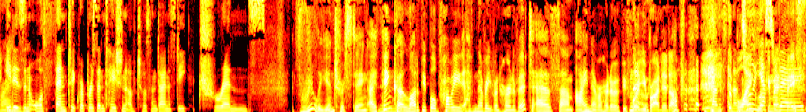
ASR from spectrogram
Right. it is an authentic representation of Joseon Dynasty trends. It's really interesting. I think Mm. a lot of people probably have never even heard of it, as um, I never heard of it before you brought it up. Hence the blank look in my face.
